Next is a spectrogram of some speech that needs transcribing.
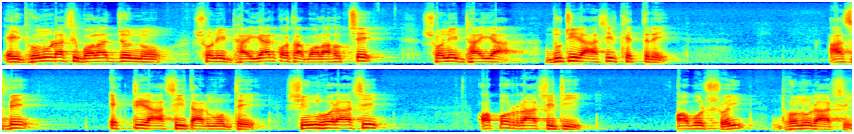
এই ধনুরাশি বলার জন্য শনির ঢাইয়ার কথা বলা হচ্ছে। শনির ঢাইয়া দুটি রাশির ক্ষেত্রে আসবে। একটি রাশি তার মধ্যে সিংহ রাশি, অপর রাশিটি অবশ্যই ধনু রাশি।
